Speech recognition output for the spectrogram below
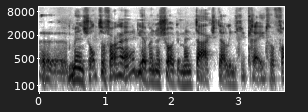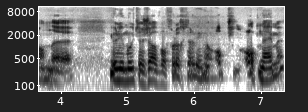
uh, mensen op te vangen. Hè. Die hebben een soort taakstelling gekregen van jullie moeten zoveel vluchtelingen op, opnemen.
